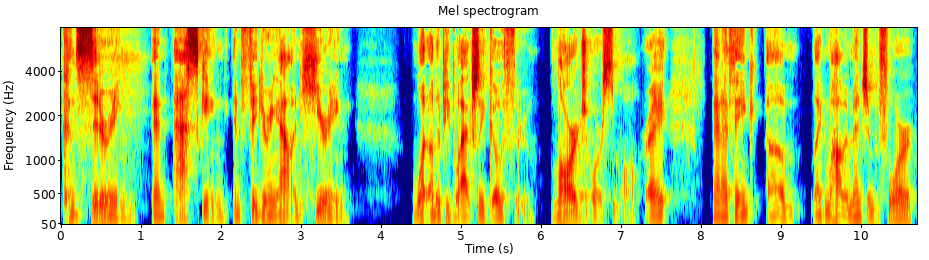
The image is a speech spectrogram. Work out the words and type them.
considering and asking and figuring out and hearing what other people actually go through, large or small. Right. And I think, um, like Muhammad mentioned before,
